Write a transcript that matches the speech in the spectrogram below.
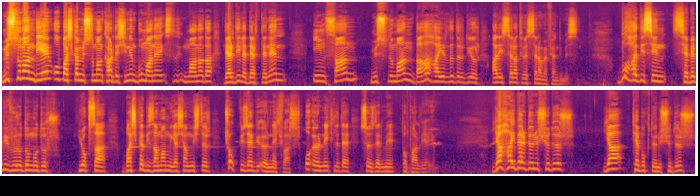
Müslüman diye o başka Müslüman kardeşinin bu mana, manada derdiyle dertlenen insan Müslüman daha hayırlıdır diyor aleyhissalatü vesselam Efendimiz. Bu hadisin sebebi vurudu mudur yoksa başka bir zaman mı yaşanmıştır? Çok güzel bir örnek var. O örnekle de sözlerimi toparlayayım. Ya Hayber dönüşüdür ya Tebuk dönüşüdür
